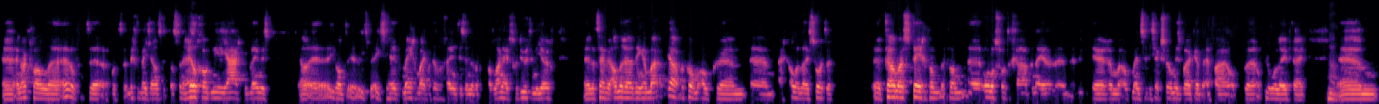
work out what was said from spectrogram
uh, in elk geval, uh, of, het, uh, of, het, ligt een beetje aan, als het een heel groot meerjarig probleem is, iemand iets, iets, heeft meegemaakt wat heel vervelend is en wat, wat lang heeft geduurd in de jeugd. Dat zijn weer andere dingen, maar ja, we komen ook um, eigenlijk allerlei soorten uh, trauma's tegen van, van uh, oorlogsfotografen, nou ja, militairen, maar ook mensen die seksueel misbruik hebben ervaren op, op jonge leeftijd. Ja. Um,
